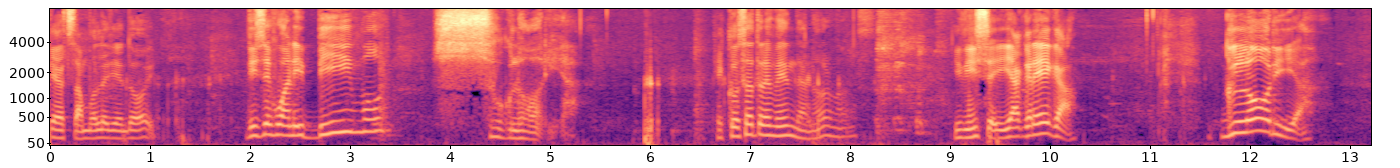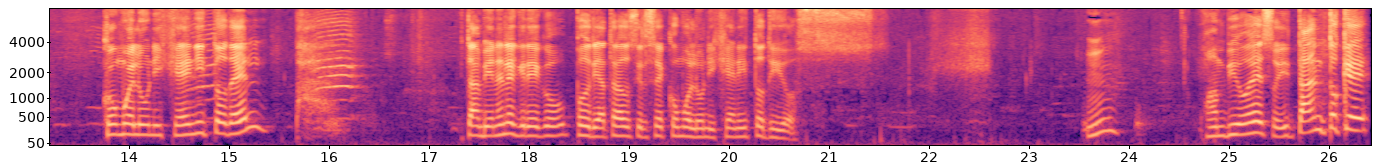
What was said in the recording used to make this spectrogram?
que estamos leyendo hoy. Dice Juan, y vimos su gloria. Qué cosa tremenda, ¿no, hermanos? Y dice, y agrega, gloria como el unigénito del Padre. También en el griego podría traducirse como el unigénito Dios. ¿Mm? Juan vio eso y tanto que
